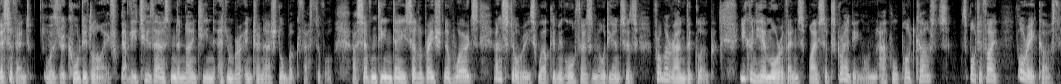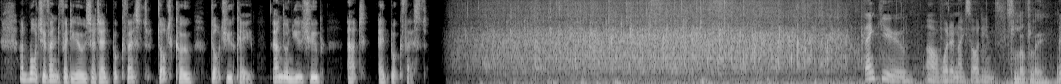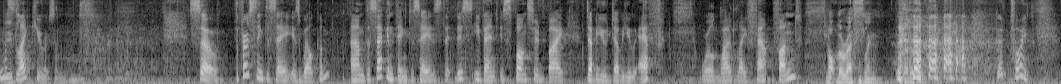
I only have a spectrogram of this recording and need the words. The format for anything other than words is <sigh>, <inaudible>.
This event was recorded live at the 2019 Edinburgh International Book Festival, a 17 day celebration of words and stories welcoming authors and audiences from around the globe. You can hear more events by subscribing on Apple Podcasts, Spotify, or Acast, and watch event videos at edbookfest.co.uk and on YouTube at edbookfest. Thank you. Oh, what a nice audience. It's lovely. They must like you or something. So, the first thing to say is welcome. Um, the second thing to say is that this event is sponsored by WWF, World Wildlife Fund. Not the wrestling. <laughs> Good point.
